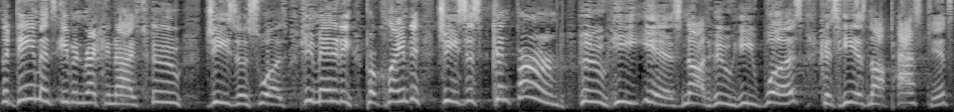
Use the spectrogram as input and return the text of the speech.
The demons even recognized who Jesus was. Humanity proclaimed it. Jesus confirmed who he is, not who he was, because he is not past tense.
